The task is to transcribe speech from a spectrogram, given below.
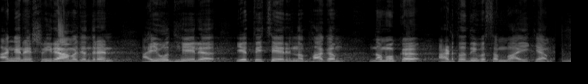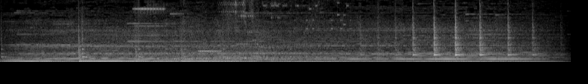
അങ്ങനെ ശ്രീരാമചന്ദ്രൻ അയോധ്യയിൽ എത്തിച്ചേരുന്ന ഭാഗം നമുക്ക് അടുത്ത ദിവസം വായിക്കാം.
